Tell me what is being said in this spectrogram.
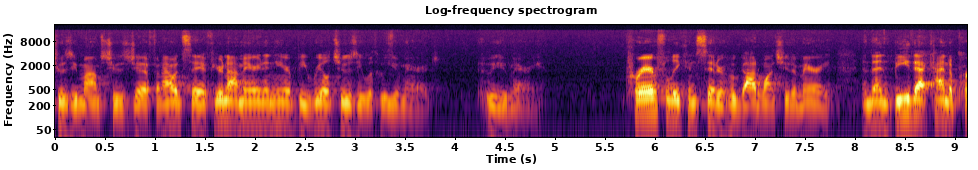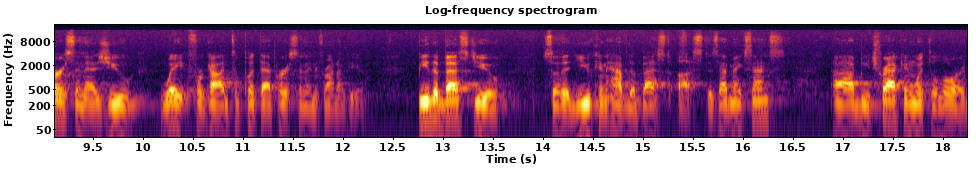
Choosy moms choose Jif. And I would say if you're not married in here, be real choosy with who you marry. Who you marry. Prayerfully consider who God wants you to marry. And then be that kind of person as you wait for God to put that person in front of you. Be the best you so that you can have the best us. Does that make sense? Uh, be tracking with the Lord.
